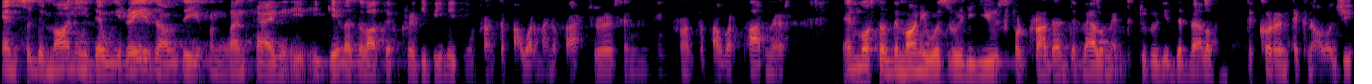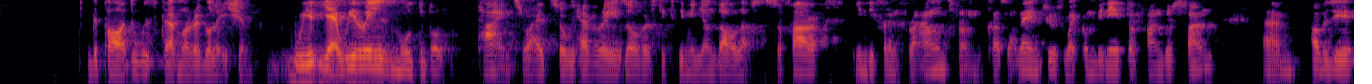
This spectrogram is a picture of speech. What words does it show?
and so the money that we raised, obviously, on one side, it, it, gave us a lot of credibility in front of our manufacturers and in front of our partners. And most of the money was really used for product development to really develop the current technology, the pod with thermal regulation. We yeah, we raised multiple times, right? So we have raised over $60 million so far in different rounds from Khosla Ventures, Y Combinator, Founders Fund. Um, obviously,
